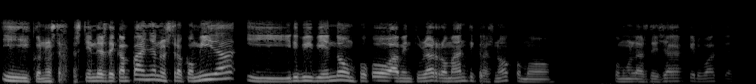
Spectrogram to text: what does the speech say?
y con nuestras tiendas de campaña, nuestra comida y ir viviendo un poco aventuras románticas, ¿no? Como, como las de Jack Kerouac que hacía.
